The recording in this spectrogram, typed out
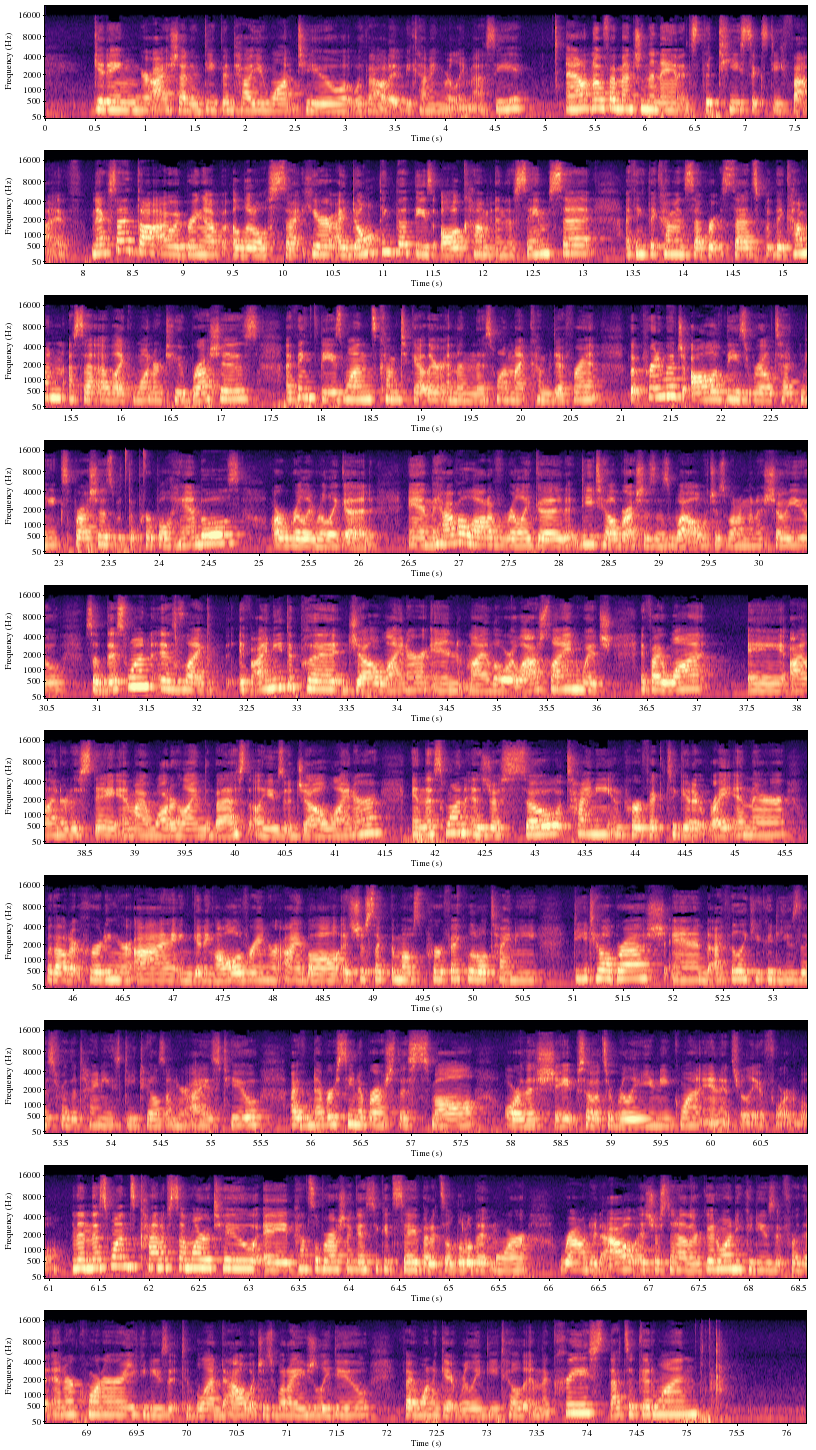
getting your eyeshadow deepened how you want to without it becoming really messy. I don't know if I mentioned the name, it's the T65. Next I thought I would bring up a little set here. I don't think that these all come in the same set. I think they come in separate sets, but they come in a set of like one or two brushes. I think these ones come together and then this one might come different, but pretty much all of these Real Techniques brushes with the purple handles are really, really good. And they have a lot of really good detail brushes as well, which is what I'm going to show you. So this one is like, if I need to put gel liner in my lower lash line, which if I want a eyeliner to stay in my waterline the best, I'll use a gel liner. And this one is just so tiny and perfect to get it right in there without it hurting your eye and getting all over in your eyeball. It's just like the most perfect little tiny detail brush and I feel like you could use this for the tiniest details on your eyes too. I've never seen a brush this small or this shape so it's a really unique one and it's really affordable. And then this one's kind of similar to a pencil brush I guess you could say but it's a little bit more rounded out. It's just another good one. You could use it for the inner corner. You could use it to blend out which is what I usually do if I want to get really detailed in the crease. That's a good one.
